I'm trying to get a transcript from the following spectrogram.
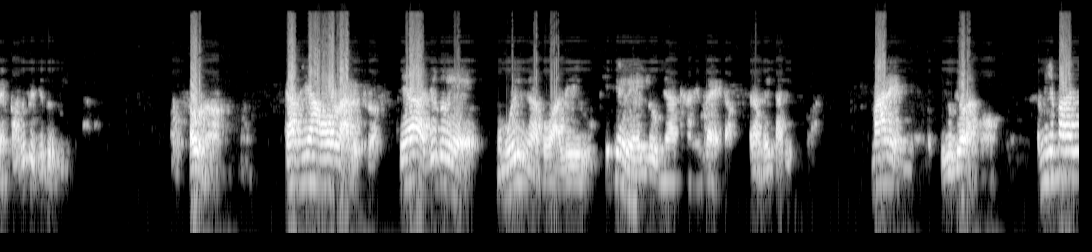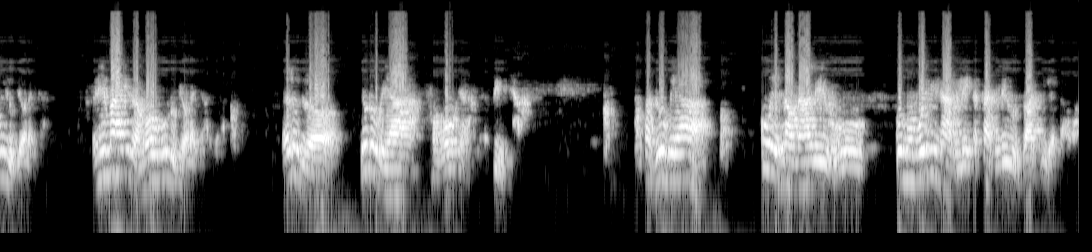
နဲ့ဘာလို့ကျွတ်တို့သိဟုတ်နော်ဒါဘုရားဟောလာလို့ဆိုတော့ဘုရားကကျွတ်တို့ရဲ့မမွေးငါဘဝလေးကိုဖြစ်ခဲ့တယ်လို့များခံနေလိုက်တော့အဲ့ဒါမိစ္ဆာတိဆိုတာမှားတယ်ဒီလိုပြောတာနော်အမြင်မှားကြီးလို့ပြောလိုက်တာ အမြင်မှားကြီးကမဟုတ်ဘူးလို့ပြောလိုက်တာအဲ့လိုဆိုတော့ကျွတ်တို့ဘုရားမဟောကြအသိချာအတို့ဘုရားကိုယ့်ရဲ့နောက်သားလေးကိုကိုမမွေးငါကလေးအသက်ကလေးကိုသွားကြည့်ရတာပါ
